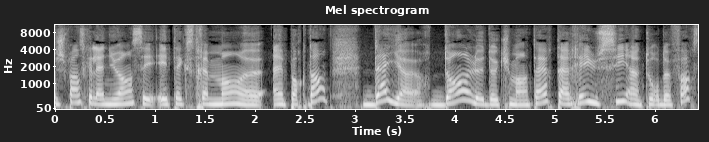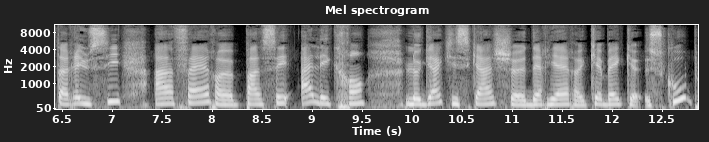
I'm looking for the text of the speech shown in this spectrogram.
Je pense que la nuance est, extrêmement euh, importante. D'ailleurs, dans le documentaire, tu as réussi un tour de force, tu as réussi à faire euh, passer à l'écran le gars qui se cache derrière Québec Scoop.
